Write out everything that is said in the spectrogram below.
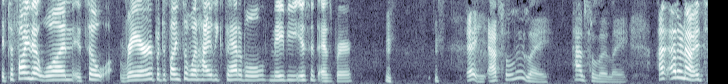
to find that one is so rare, but to find someone highly compatible maybe isn't as rare. Hey, absolutely, absolutely. I, I don't know. It's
